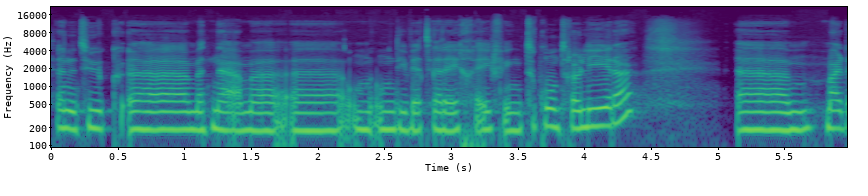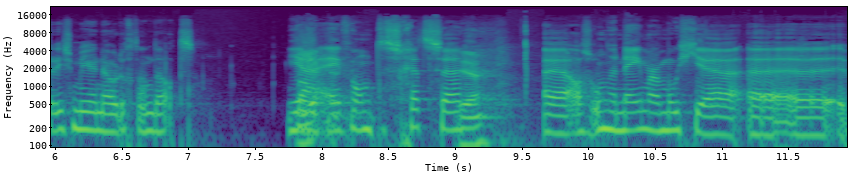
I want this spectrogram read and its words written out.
zijn natuurlijk eh, met name eh, om, om die wet en regelgeving te controleren. Ehm, maar er is meer nodig dan dat. Ja, Ja. even om te schetsen. Ja. Eh, als ondernemer moet je eh,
